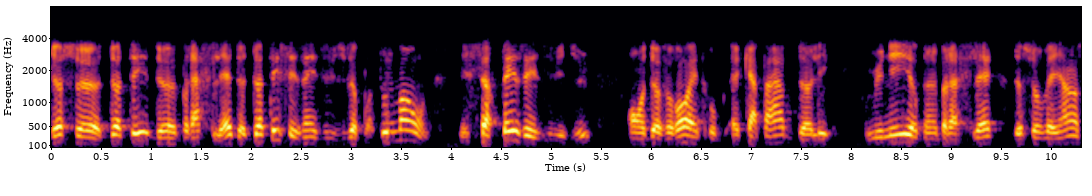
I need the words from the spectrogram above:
de se doter de bracelets, de doter ces individus-là, pas tout le monde, mais certains individus, on devra être capable de les munir d'un bracelet de surveillance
